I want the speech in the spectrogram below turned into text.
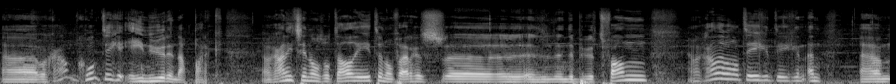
Eh, we gaan gewoon tegen 1 uur in dat park. We gaan iets in ons hotel eten of ergens eh, in de buurt van. En we gaan er wel tegen. tegen en, ehm,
